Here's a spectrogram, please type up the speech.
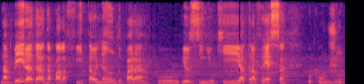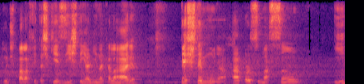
na beira da, da palafita, olhando para o riozinho que atravessa o conjunto de palafitas que existem ali naquela área, testemunha a aproximação e,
